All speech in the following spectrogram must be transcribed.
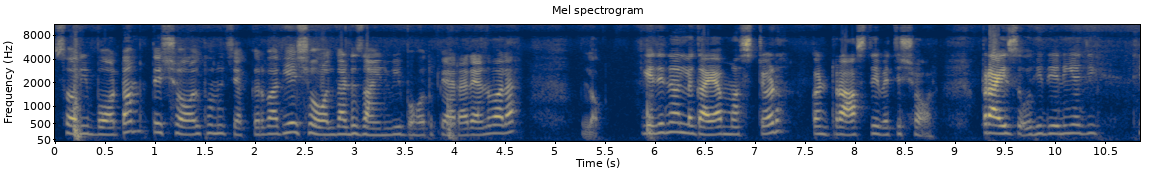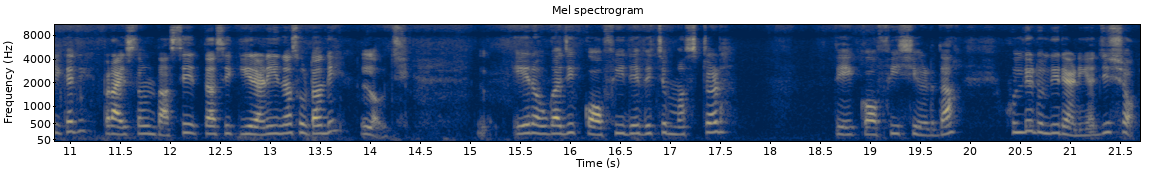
ਸੌਰੀ ਬਾਟਮ ਤੇ ਸ਼ਾਲ ਤੁਹਾਨੂੰ ਚੈੱਕ ਕਰਵਾ ਦਈਏ। ਸ਼ਾਲ ਦਾ ਡਿਜ਼ਾਈਨ ਵੀ ਬਹੁਤ ਪਿਆਰਾ ਰਹਿਣ ਵਾਲਾ। ਲਓ, ਇਹਦੇ ਨਾਲ ਲਗਾਇਆ ਮਸਟਰਡ ਕੰਟਰਾਸਟ ਦੇ ਵਿੱਚ ਸ਼ਾਲ ਪ੍ਰਾਈਸ ਉਹੀ ਦੇਣੀ ਹੈ ਜੀ। ਠੀਕ ਹੈ ਜੀ? ਪ੍ਰਾਈਸ ਤੁਹਾਨੂੰ ਦੱਸ ਹੀ ਦਿੱਤਾ ਸੀ ਕੀ ਰਹਿਣੀ ਇਹਨਾਂ ਸੂਟਾਂ ਦੀ। ਲਓ ਜੀ। ਇਹ ਰਹੂਗਾ ਜੀ ਕਾਫੀ ਦੇ ਵਿੱਚ ਮਸਟਰਡ ਤੇ ਕਾਫੀ ਸ਼ੇਡ ਦਾ ਖੁੱਲੀ ਡੁੱਲੀ ਰਹਿਣੀ ਆ ਜੀ ਸ਼ਾਲ।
